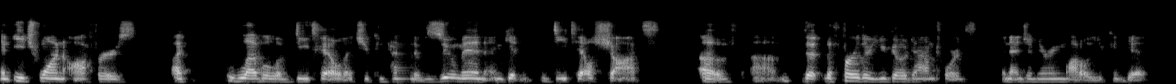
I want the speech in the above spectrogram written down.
and each one offers a level of detail that you can kind of zoom in and get detail shots of um, the the further you go down towards an engineering model, you can get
